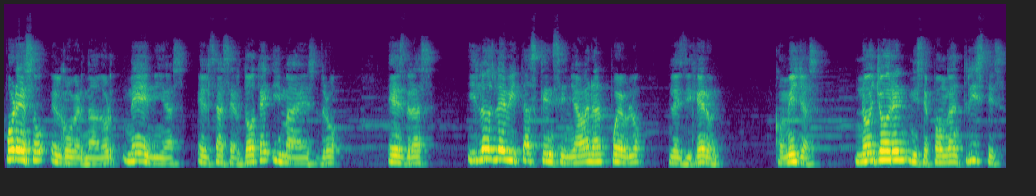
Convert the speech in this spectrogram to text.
Por eso el gobernador Nehemías, el sacerdote y maestro Esdras y los levitas que enseñaban al pueblo les dijeron, comillas, no lloren ni se pongan tristes,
